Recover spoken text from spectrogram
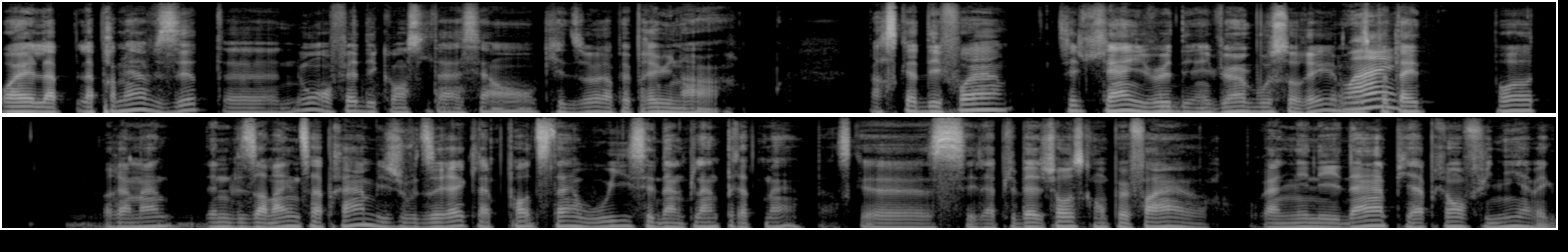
Oui, la, première visite, euh, nous, on fait des consultations qui durent à peu près une heure. Parce que des fois, sais, le client, il veut, il veut un beau sourire, mais c'est peut-être pas vraiment l'Invisalign, ça prend, mais je vous dirais que la plupart du temps, oui, c'est dans le plan de traitement parce que c'est la plus belle chose qu'on peut faire pour aligner les dents. Puis après, on finit avec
